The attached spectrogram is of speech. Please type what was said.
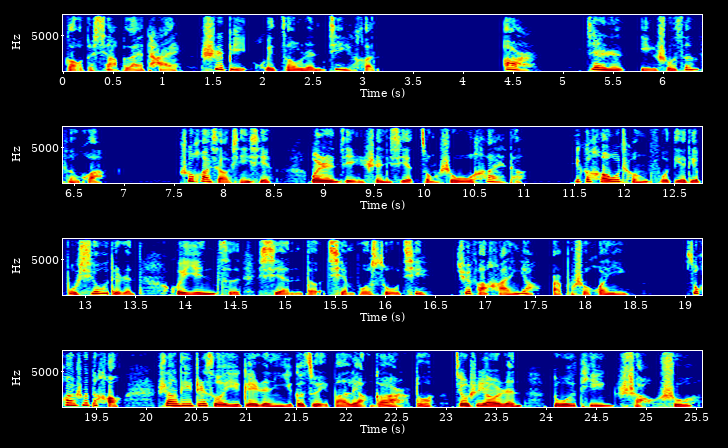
搞得下不来台，势必会遭人记恨。二，见人宜说三分话，说话小心些，为人谨慎些，总是无害的。一个毫无城府、喋喋不休的人，会因此显得浅薄俗气、缺乏涵养而不受欢迎。俗话说得好，上帝之所以给人一个嘴巴、两个耳朵，就是要人多听少说。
